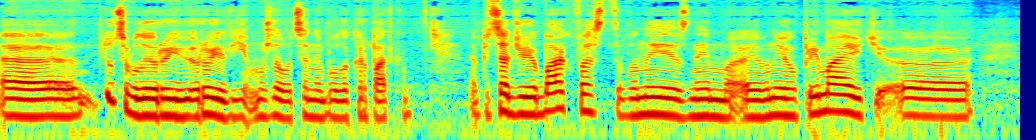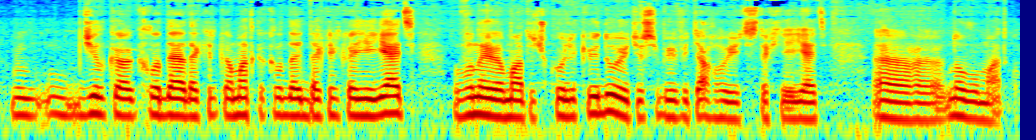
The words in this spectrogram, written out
е, Ну, це були ройові, можливо, це не було Карпатка. Підсаджую бакфаст, вони з ним е, вони його приймають. Бджілка кладе декілька, матка кладе декілька яєць, вони маточку ліквідують і собі витягують з тих яєць е, нову матку.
